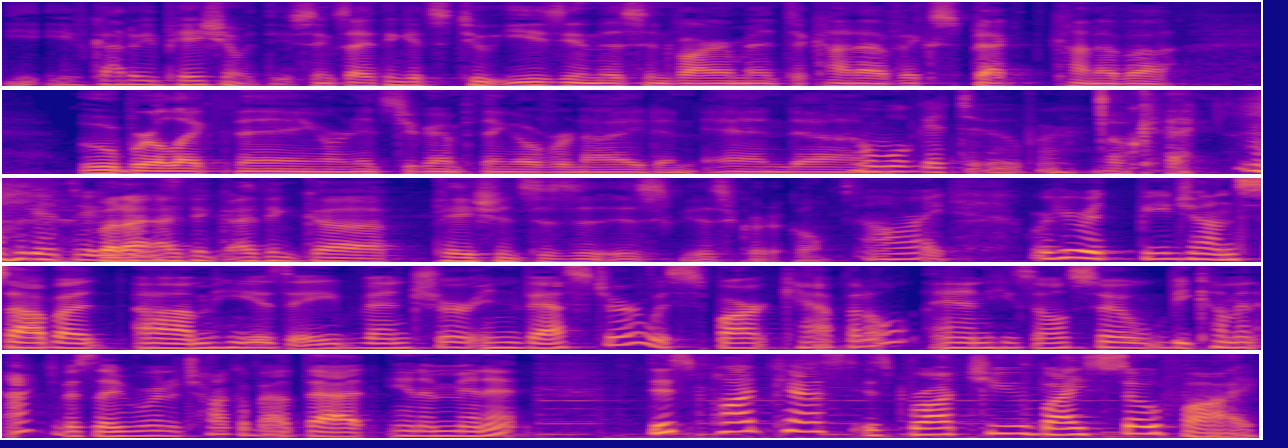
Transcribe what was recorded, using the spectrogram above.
you've got to be patient with these things. I think it's too easy in this environment to kind of expect kind of a Uber like thing or an Instagram thing overnight, and and um, Well, we'll get to Uber. okay. get to but I, I think I think uh, patience is, is is critical. All right. We're here with Bijan Sabet. Um, he is a venture investor with Spark Capital, and he's also become an activist. We're going to talk about that in a minute. This podcast is brought to you by SoFi.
